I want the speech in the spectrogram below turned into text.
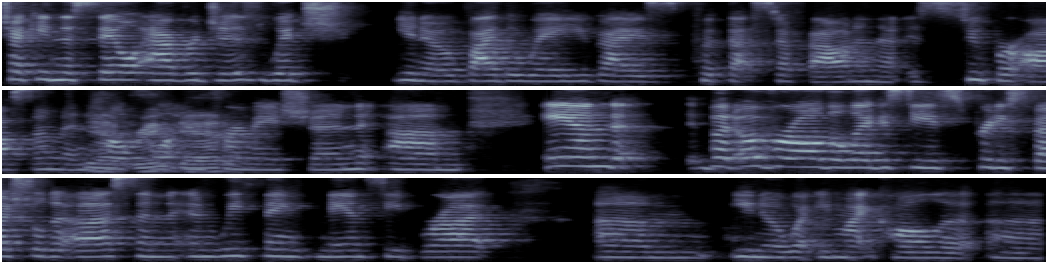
checking the sale averages, which, you know, by the way, you guys put that stuff out and that is super awesome and Yeah, helpful information. Um, and, but overall, the legacy is pretty special to us. And, and we think Nancy brought, um, you know, what you might call a, a,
